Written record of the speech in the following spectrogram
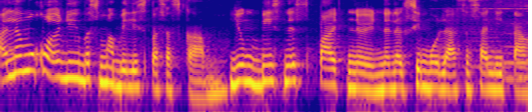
Alam mo kung ano yung mas mabilis pa sa scam? Yung business partner na nagsimula sa salitang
